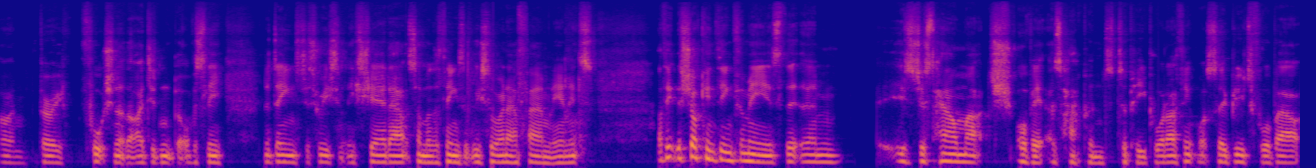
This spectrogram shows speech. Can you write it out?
am very fortunate that I didn't, but obviously Nadine's just recently shared out some of the things that we saw in our family. And it's, I think the shocking thing for me is that, um, is just how much of it has happened to people. And I think what's so beautiful about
